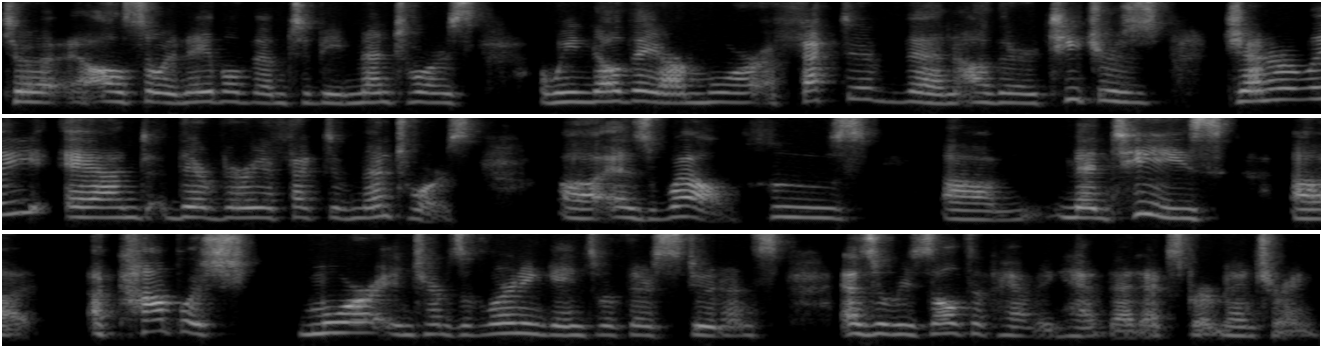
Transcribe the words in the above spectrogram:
to also enable them to be mentors. We know they are more effective than other teachers generally, and they're very effective mentors uh, as well, whose um, mentees uh, accomplish more in terms of learning gains with their students as a result of having had that expert mentoring.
